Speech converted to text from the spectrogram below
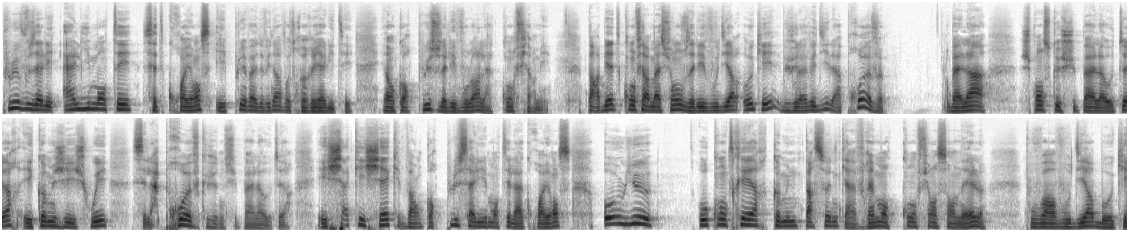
plus vous allez alimenter cette croyance et plus elle va devenir votre réalité. Et encore plus vous allez vouloir la confirmer. Par biais de confirmation, vous allez vous dire ok, je l'avais dit, la preuve ben là, je pense que je suis pas à la hauteur. Et comme j'ai échoué, c'est la preuve que je ne suis pas à la hauteur. Et chaque échec va encore plus alimenter la croyance. Au lieu, au contraire, comme une personne qui a vraiment confiance en elle, pouvoir vous dire, bon ok,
